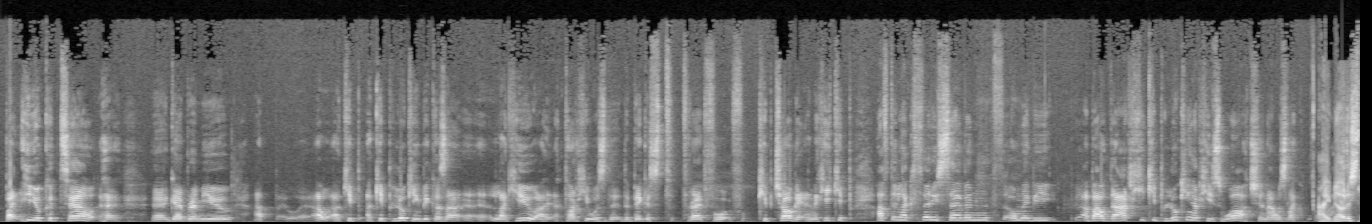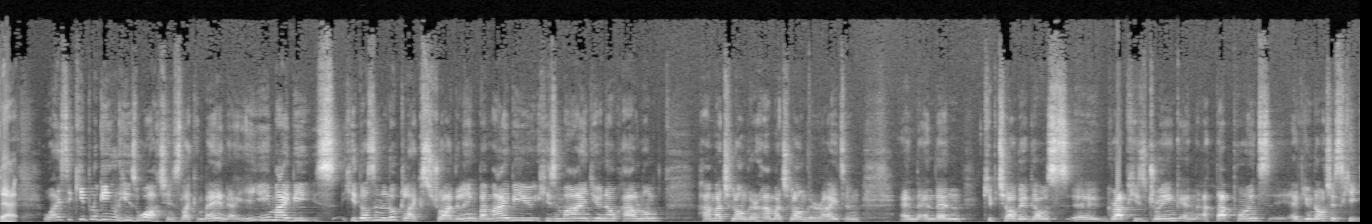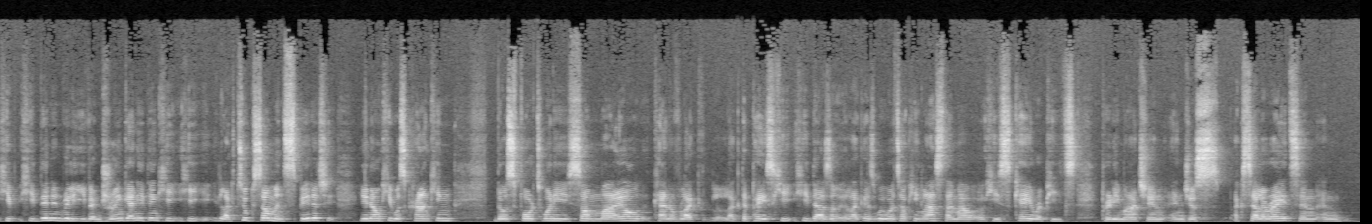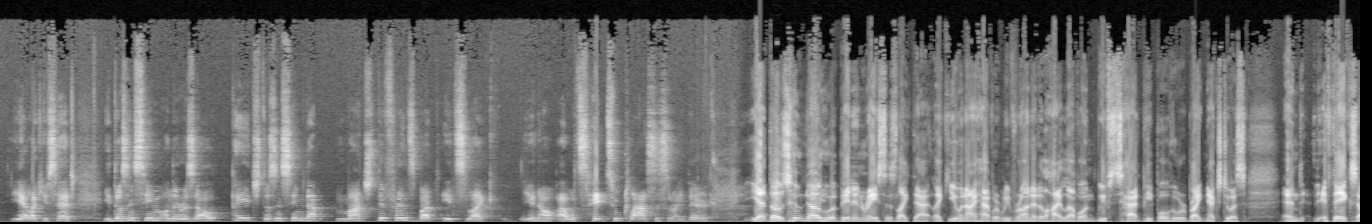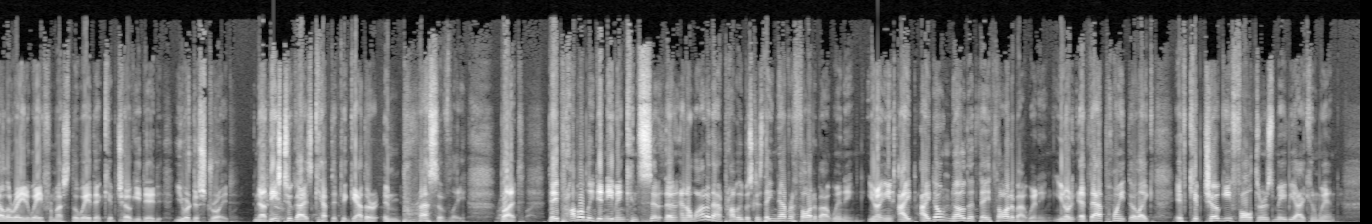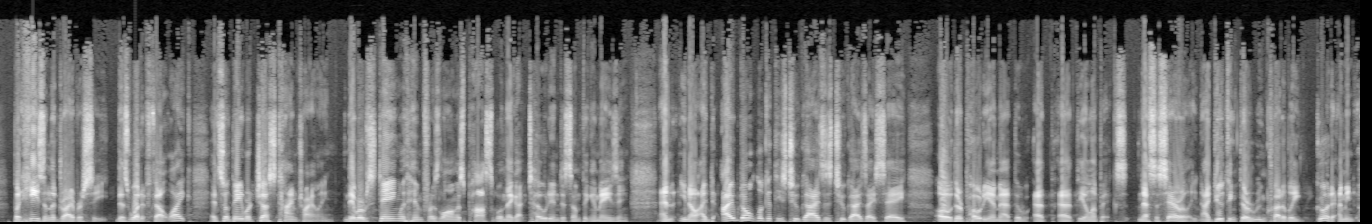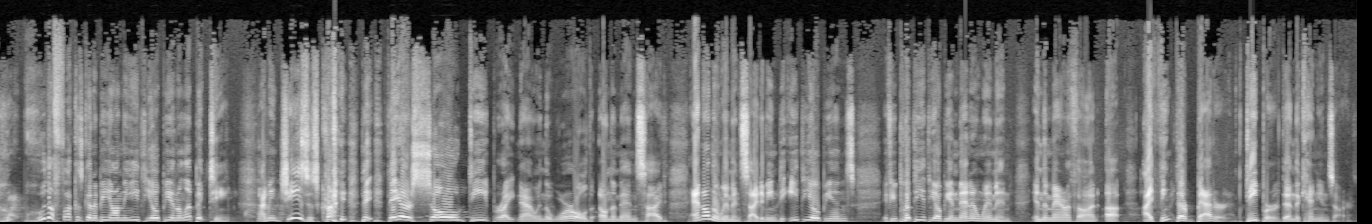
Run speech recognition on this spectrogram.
but you could tell. Uh, uh, Geremew, I, I, I keep I keep looking because I, uh, like you, I, I thought he was the, the biggest threat for, for Kipchoge, and he keep after like 37th or maybe about that, he keep looking at his watch, and I was like, I noticed he keep- that. Why does he keep looking at his watch? And it's like, man, uh, he, he might be. He doesn't look like struggling, but maybe his mind, you know, how long, how much longer, how much longer, right? And and and then Kipchoge goes uh, grab his drink, and at that point, if you notice, he, he he didn't really even drink anything. He he like took some and spit it. You know, he was cranking those 420 some mile kind of like like the pace he he does uh, like as we were talking last time his k repeats pretty much and and just accelerates and and yeah, like you said, it doesn't seem on the result page doesn't seem that much difference, but it's like you know I would say two classes right there. Yeah, those who know who have been in races like that, like you and I have, where we've run at a high level and we've had people who were right next to us, and if they accelerate away from us the way that Kipchoge did, you are destroyed. Now these two guys kept it together impressively, but they probably didn't even consider. And a lot of that probably was because they never thought about winning. You know, I mean, I I don't know that they thought about winning. You know, at that point they're like, if Kipchoge falters, maybe I can win but he's in the driver's seat. Is what it felt like. And so they were just time trialing. They were staying with him for as long as possible, and they got towed into something amazing. And you know, I, I don't look at these two guys as two guys. I say, oh, they're podium at the at, at the Olympics necessarily. I do think they're incredibly good. I mean, who, who the fuck is going to be on the Ethiopian Olympic team? I mean, Jesus Christ, they they are so deep right now in the world on the men's side and on the women's side. I mean, the Ethiopians. If you put the Ethiopian men and women in the marathon up, I think they're better, deeper than the Kenyans are.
